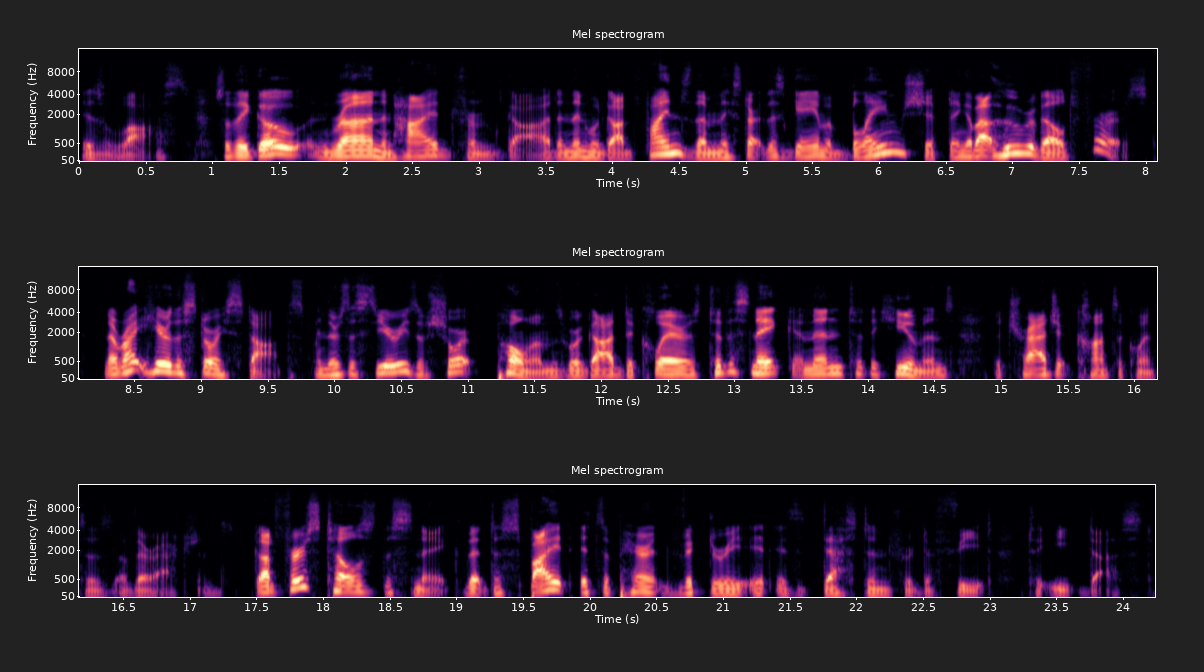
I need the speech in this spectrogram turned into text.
is lost. So they go and run and hide from God, and then when God finds them, they start this game of blame shifting about who rebelled first. Now, right here, the story stops, and there's a series of short poems where God declares to the snake and then to the humans the tragic consequences of their actions. God first tells the snake that despite its apparent victory, it is destined for defeat to eat dust.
